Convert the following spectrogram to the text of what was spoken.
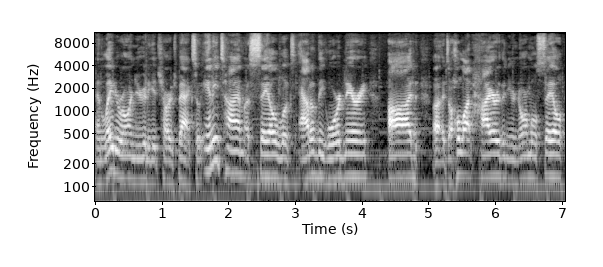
and later on you're going to get charged back. So anytime a sale looks out of the ordinary odd uh, it's a whole lot higher than your normal sale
